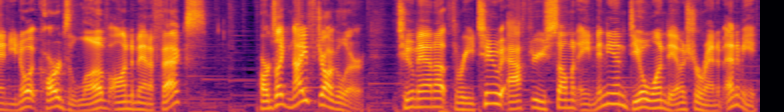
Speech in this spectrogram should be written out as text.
And you know what cards love on demand effects? Cards like Knife Juggler. 2 mana, 3 2. After you summon a minion, deal 1 damage to a random enemy.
